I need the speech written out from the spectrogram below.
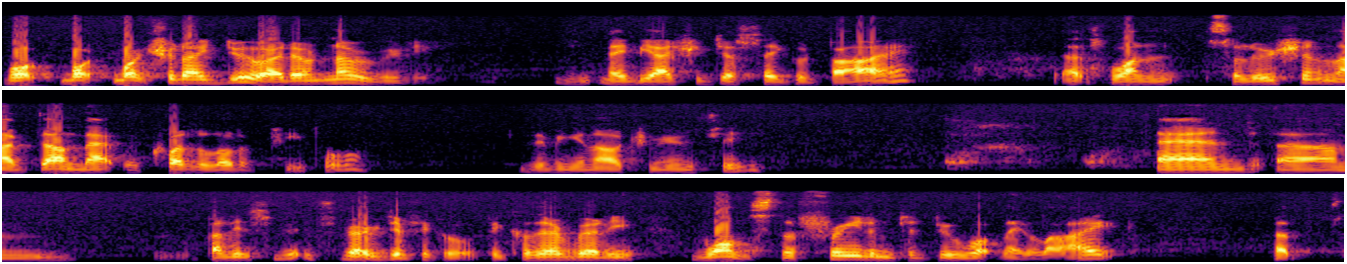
what, what, what should I do? I don't know really. Maybe I should just say goodbye. That's one solution. And I've done that with quite a lot of people living in our community. And, um, but it's, it's very difficult because everybody wants the freedom to do what they like. But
